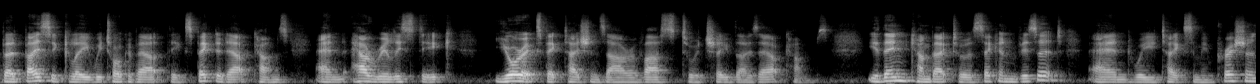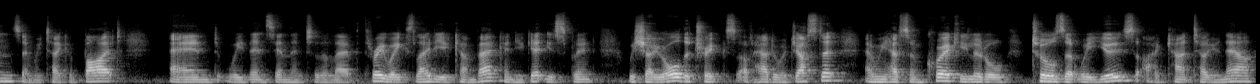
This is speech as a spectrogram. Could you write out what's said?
But basically, we talk about the expected outcomes and how realistic your expectations are of us to achieve those outcomes. You then come back to a second visit and we take some impressions and we take a bite and we then send them to the lab. Three weeks later, you come back and you get your splint. We show you all the tricks of how to adjust it, and we have some quirky little tools that we use. I can't tell you now,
